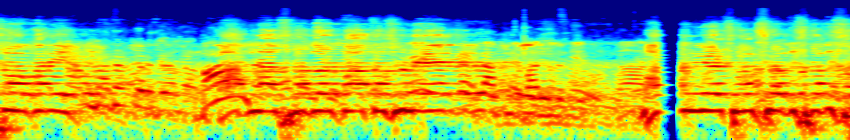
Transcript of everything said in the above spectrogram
সহকারী পাবনা সদর পাঁচ আসনের সংসদ সদস্য।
